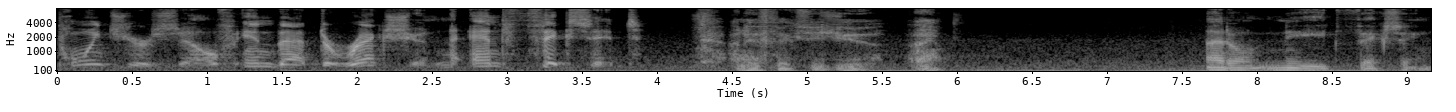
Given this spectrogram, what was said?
point yourself in that direction and fix it. And who fixes you, eh? I don't need fixing.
